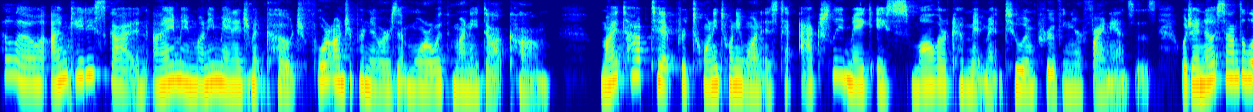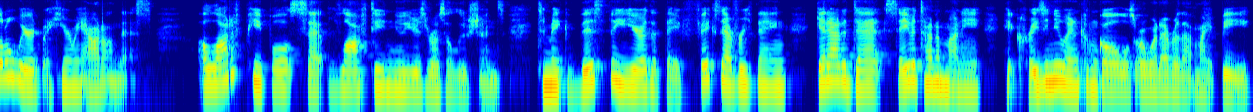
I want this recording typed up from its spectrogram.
Hello, I'm Katie Scott, and I am a money management coach for entrepreneurs at morewithmoney.com. My top tip for 2021 is to actually make a smaller commitment to improving your finances, which I know sounds a little weird, but hear me out on this. A lot of people set lofty New Year's resolutions to make this the year that they fix everything, get out of debt, save a ton of money, hit crazy new income goals, or whatever that might be.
